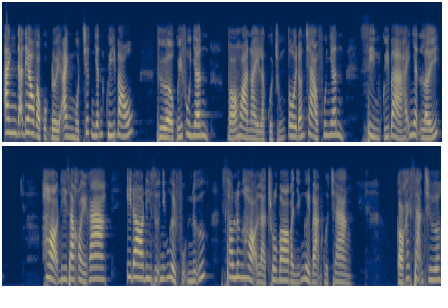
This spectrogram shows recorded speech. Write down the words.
Anh đã đeo vào cuộc đời anh một chiếc nhẫn quý báu. Thưa quý phu nhân, bó hoa này là của chúng tôi đón chào phu nhân. Xin quý bà hãy nhận lấy. Họ đi ra khỏi ga, Ido đi giữa những người phụ nữ, sau lưng họ là Trobo và những người bạn của chàng. Có khách sạn chưa?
